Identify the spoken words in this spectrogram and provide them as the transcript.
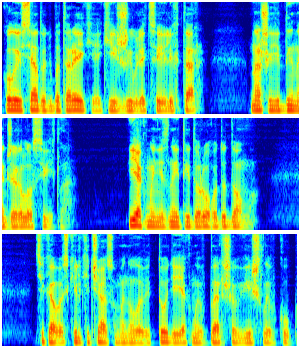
коли сядуть батарейки, які живлять цей ліхтар, наше єдине джерело світла. Як мені знайти дорогу додому? Цікаво, скільки часу минуло відтоді, як ми вперше ввійшли в куб,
